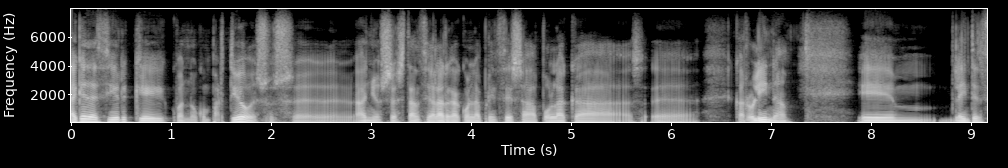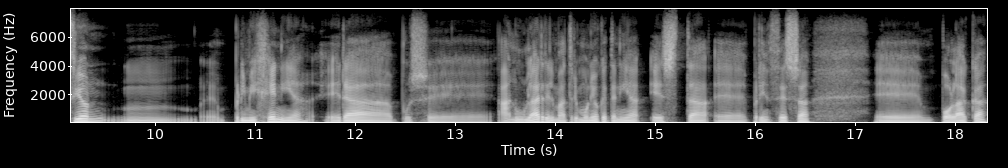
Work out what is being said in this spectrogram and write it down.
hay que decir que cuando compartió esos eh, años, esa estancia larga con la princesa polaca eh, Carolina, em, la intención mm, primigenia era pues anular el matrimonio que tenía esta princesa polaca.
